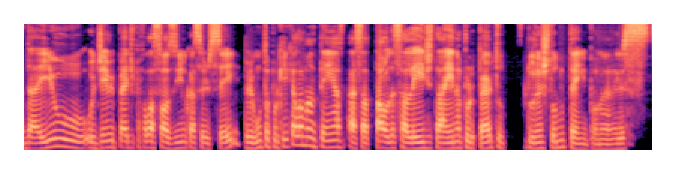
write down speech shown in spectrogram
Daí o, o Jamie pede para falar sozinho com a Cersei, pergunta por que, que ela mantém a, essa tal dessa Lady Taena por perto durante todo o tempo, né? Eles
